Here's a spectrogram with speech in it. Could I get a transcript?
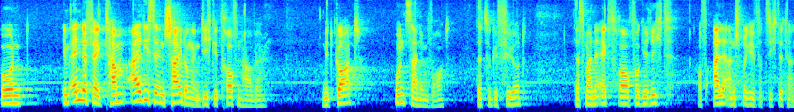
Und im Endeffekt haben all diese Entscheidungen, die ich getroffen habe, mit Gott und seinem Wort dazu geführt, dass meine Ex-Frau vor Gericht auf alle Ansprüche verzichtet hat.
